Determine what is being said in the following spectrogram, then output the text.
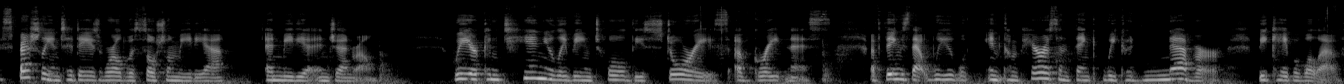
especially in today's world with social media and media in general. We are continually being told these stories of greatness, of things that we, in comparison, think we could never be capable of.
